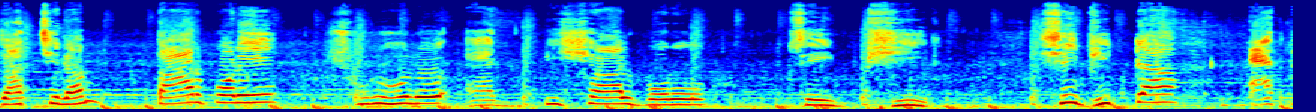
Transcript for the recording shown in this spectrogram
যাচ্ছিলাম। তারপরে শুরু হলো এক বিশাল বড় সেই ভিড়। সেই ভিড়টা এত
